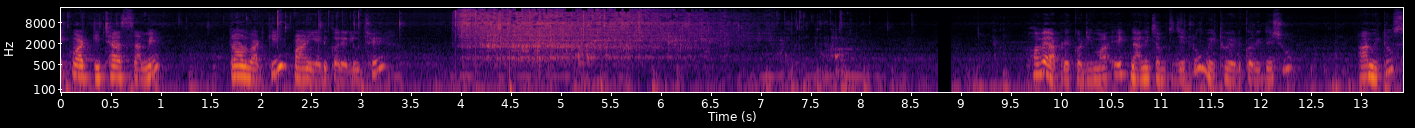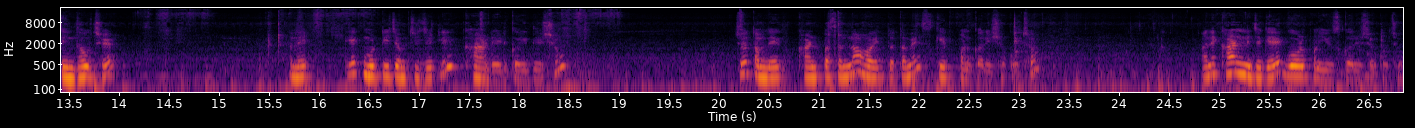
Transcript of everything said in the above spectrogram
એક વાટકી છાશ સામે ત્રણ વાટકી પાણી એડ કરેલું છે. હવે આપણે કઢીમાં એક નાની ચમચી જેટલું મીઠું એડ કરી દઈશું. આ મીઠું સિંધવ છે. અને એક મોટી ચમચી જેટલી ખાંડ એડ કરી દઈશું. જો તમને ખાંડ પસંદ ન હોય તો તમે સ્કીપ પણ કરી શકો છો. અને ખાંડની જગ્યાએ ગોળ પણ યુઝ કરી શકો છો.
